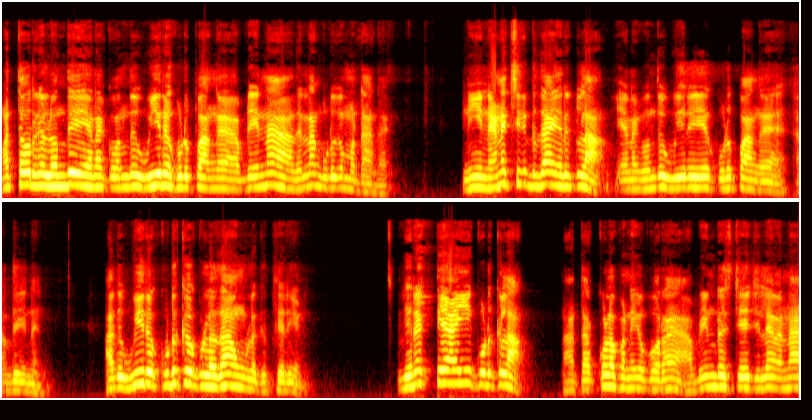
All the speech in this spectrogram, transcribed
மற்றவர்கள் வந்து எனக்கு வந்து உயிரை கொடுப்பாங்க அப்படின்னா அதெல்லாம் கொடுக்க மாட்டாங்க. நீ நினச்சிக்கிட்டு தான் இருக்கலாம். எனக்கு வந்து உயிரையே கொடுப்பாங்க அப்படின்னு. அது உயிரை கொடுக்கக்குள்ளதான் உங்களுக்கு தெரியும். விரக்தியாகி கொடுக்கலாம். நான் தற்கொலை பண்ணிக்க போறேன் அப்படின்ற ஸ்டேஜில் வேணா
